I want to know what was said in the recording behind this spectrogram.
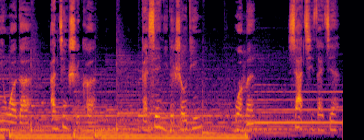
你我的安静时刻。感谢你的收听，我们下期再见。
